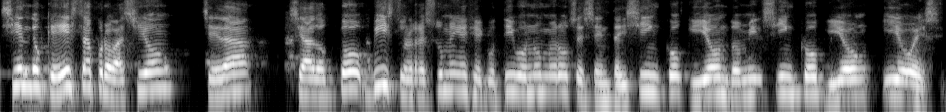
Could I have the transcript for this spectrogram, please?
siendo que esta aprobación se da se adoptó visto el resumen ejecutivo número 65-2005-IOS.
